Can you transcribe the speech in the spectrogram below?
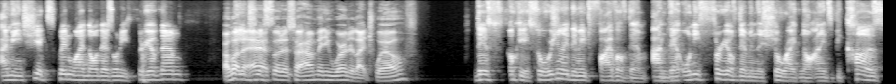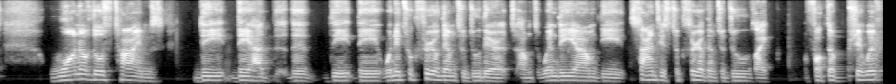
i mean she explained why now there's only three of them I'm about to ask, so, so how many were there? Like 12? There's okay, so originally they made five of them, and there are only three of them in the show right now, and it's because one of those times they they had the they they when they took three of them to do their um when the um the scientists took three of them to do like fucked up shit with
